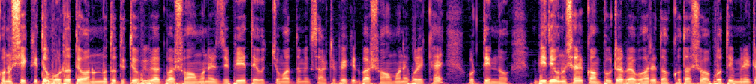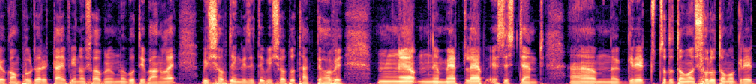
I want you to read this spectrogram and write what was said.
কোনো স্বীকৃত বোর্ড হতে অনুন্নত দ্বিতীয় বিভাগ বা সমমানের জিপিএতে উচ্চ মাধ্যমিক সার্টিফিকেট বা সমমানের পরীক্ষায় উত্তীর্ণ। বিধি অনুসারে কম্পিউটার ব্যবহারে দক্ষতা সহ প্রতি মিনিটে কম্পিউটারে টাইপিং ও সর্বনিম্ন গতি বাংলায় বিশ শব্দ ইংরেজিতে বিশ শব্দ থাকতে হবে। ম্যাট ল্যাব অ্যাসিস্ট্যান্ট গ্রেড চোদ্দতম, ষোলোতম গ্রেড,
